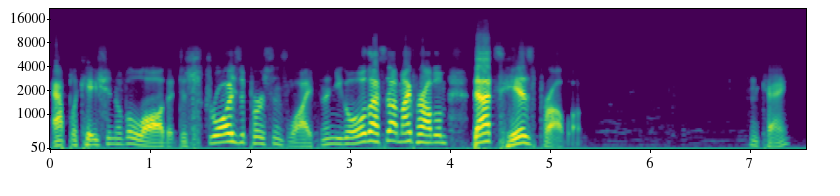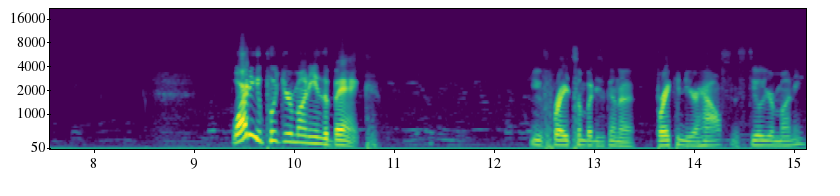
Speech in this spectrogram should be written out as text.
application of a law that destroys a person's life, and then you go, oh, that's not my problem, that's his problem. Okay? Why do you put your money in the bank? You afraid somebody's going to break into your house and steal your money?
